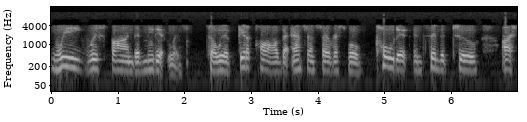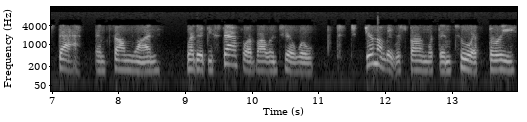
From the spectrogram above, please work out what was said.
we respond immediately. So we'll get a call. The answering service will code it and send it to our staff and someone, whether it be staff or a volunteer, will generally respond within two or three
